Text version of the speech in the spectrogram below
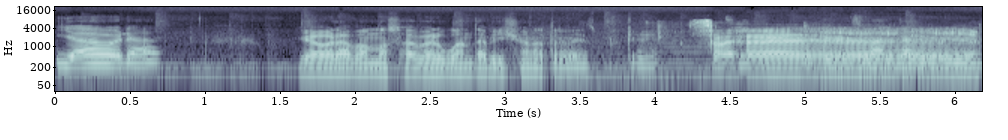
y ahora Y ahora vamos a ver WandaVision otra vez. Porque nos faltan,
